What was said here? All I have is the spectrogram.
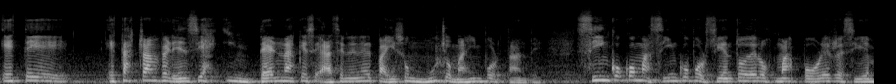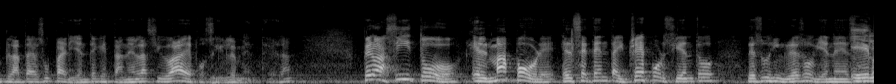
este, estas transferencias internas que se hacen en el país son mucho más importantes. 5,5% de los más pobres reciben plata de su pariente que están en las ciudades posiblemente, ¿verdad? Pero así todo, el más pobre, el 73% de sus ingresos viene de su Él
